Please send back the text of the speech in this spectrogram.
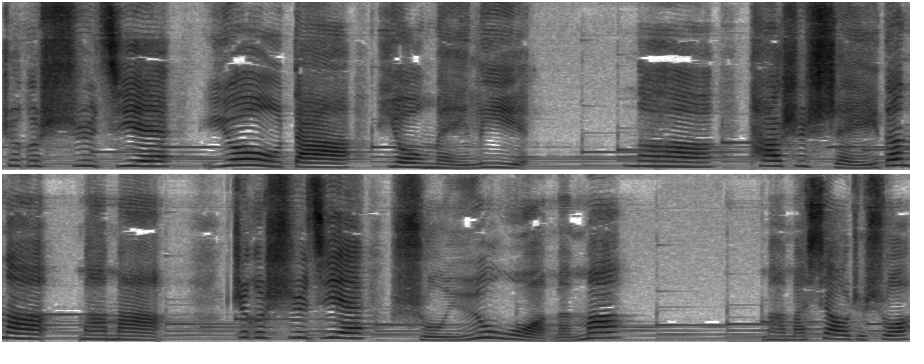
这个世界又大又美丽，那它是谁的呢？妈妈，这个世界属于我们吗？”妈妈笑着说：“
